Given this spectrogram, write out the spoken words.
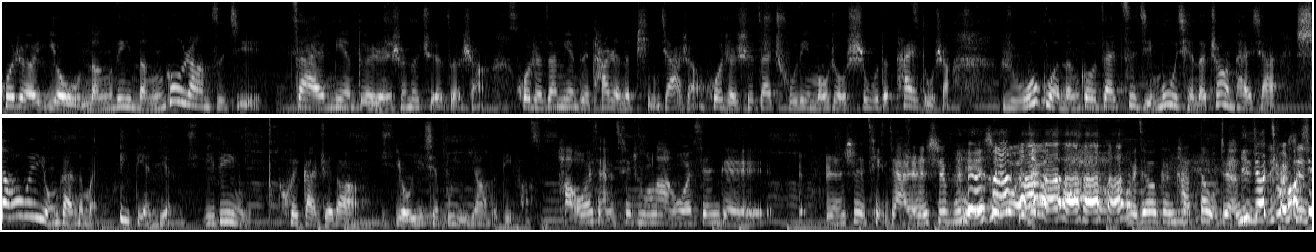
或者有能力能够让自己在面对人生的抉择上，或者在面对他人的评价上，或者是在处理某种事物的态度上。如果能够在自己目前的状态下稍微勇敢那么一点点，一定会感觉到有一些不一样的地方。好，我想去冲浪，我先给人事请假，人事不允许，我就 我就跟他斗争，你就调休。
